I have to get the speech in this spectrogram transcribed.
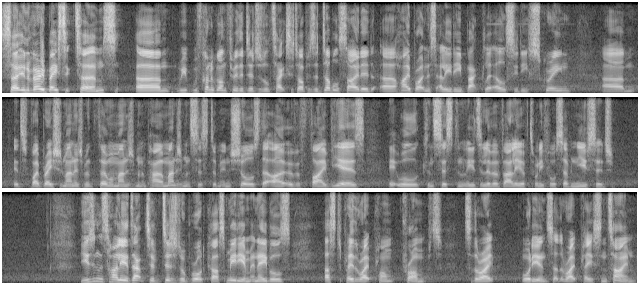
So in very basic terms, um, we've, we've, kind of gone through the digital taxi top. It's a double-sided, uh, high-brightness LED backlit LCD screen. Um, its vibration management, thermal management, and power management system ensures that uh, over five years, it will consistently deliver value of 24-7 usage. Using this highly adaptive digital broadcast medium enables us to play the right prompt to the right audience at the right place and time.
